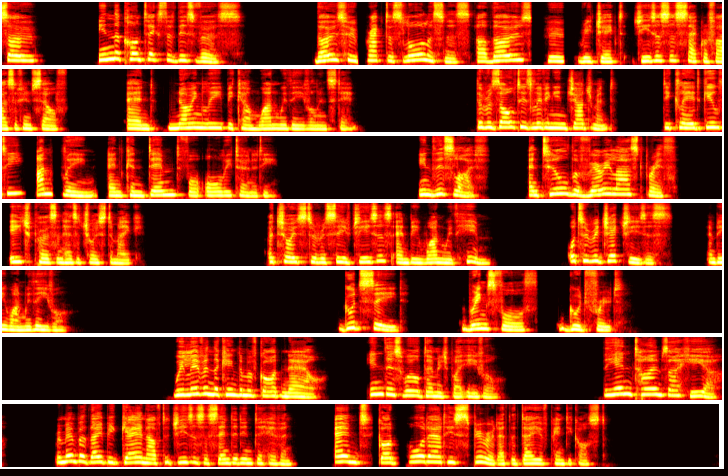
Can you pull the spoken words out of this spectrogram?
So, in the context of this verse, those who practice lawlessness are those who reject Jesus' sacrifice of himself and knowingly become one with evil instead. The result is living in judgment, declared guilty, unclean, and condemned for all eternity. In this life, until the very last breath, each person has a choice to make a choice to receive Jesus and be one with Him, or to reject Jesus and be one with evil. Good seed brings forth good fruit. We live in the kingdom of God now, in this world damaged by evil. The end times are here Remember, they began after Jesus ascended into heaven, and God poured out his Spirit at the day of Pentecost.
